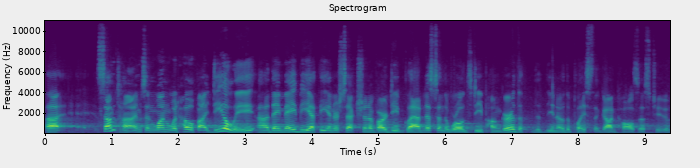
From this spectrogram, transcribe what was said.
Uh, sometimes, and one would hope ideally, uh, they may be at the intersection of our deep gladness and the world's deep hunger, the, the you know, the place that God calls us to.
